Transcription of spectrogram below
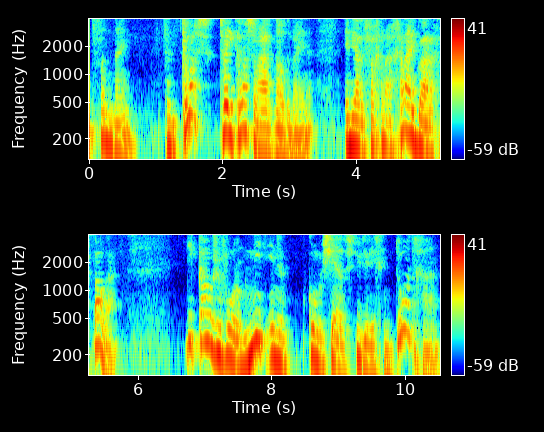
van, mijn, van die klas, twee klassen waren het notabene, en die hadden vergelijkbare getallen, die kozen voor om niet in een commerciële studierichting door te gaan.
